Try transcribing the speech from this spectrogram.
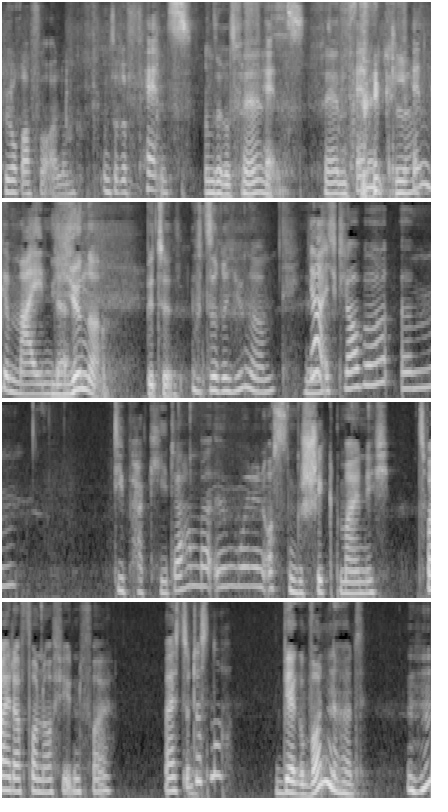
Hörer vor allem. Unsere Fans. Unsere Fans. Fans. Fans, Fan. Fangemeinde. Jünger, bitte. Unsere Jünger. Ja, ich glaube, ähm, die Pakete haben wir irgendwo in den Osten geschickt, meine ich. Zwei davon auf jeden Fall. Weißt du das noch? Wer gewonnen hat? Mhm.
